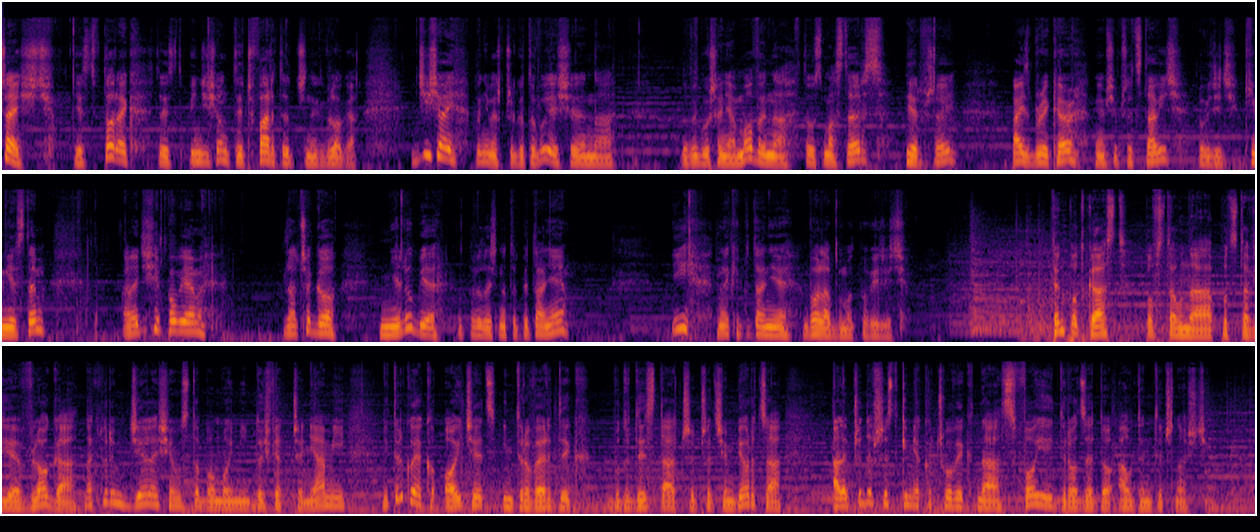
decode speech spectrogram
Cześć, jest wtorek, to jest 54 odcinek vloga. Dzisiaj, ponieważ przygotowuję się na, do wygłoszenia mowy na Toastmasters pierwszej, Icebreaker, miałem się przedstawić, powiedzieć kim jestem, ale dzisiaj powiem, dlaczego nie lubię odpowiadać na to pytanie i na jakie pytanie wolałbym odpowiedzieć. Ten podcast powstał na podstawie vloga, na którym dzielę się z Tobą moimi doświadczeniami, nie tylko jako ojciec, introwertyk, buddysta czy przedsiębiorca, ale przede wszystkim jako człowiek na swojej drodze do autentyczności.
